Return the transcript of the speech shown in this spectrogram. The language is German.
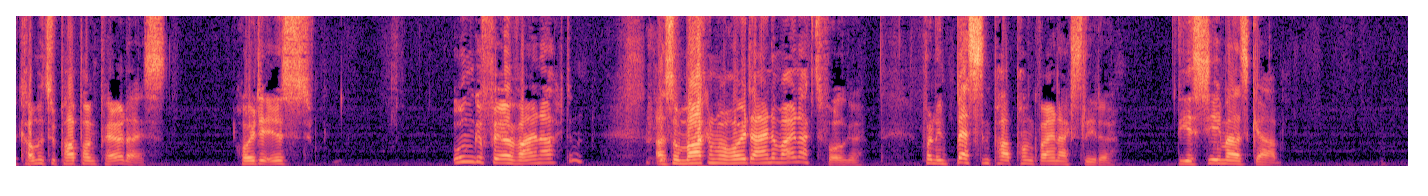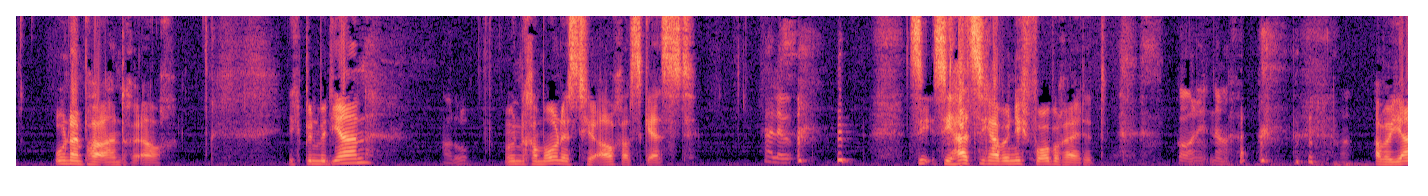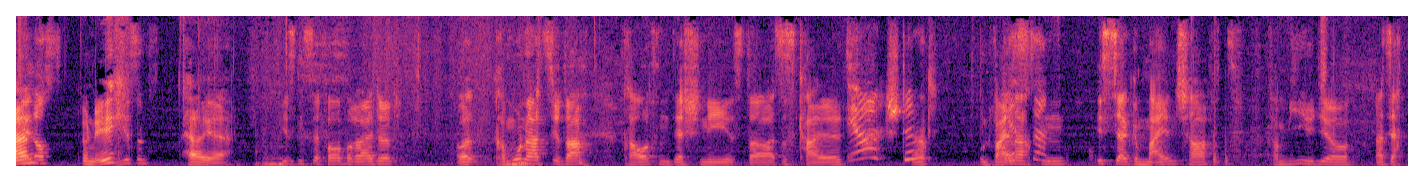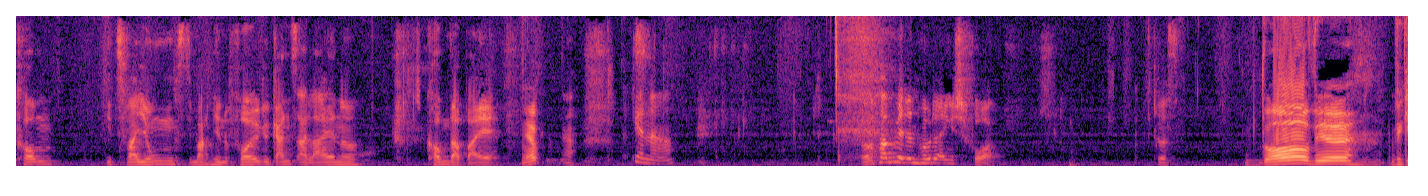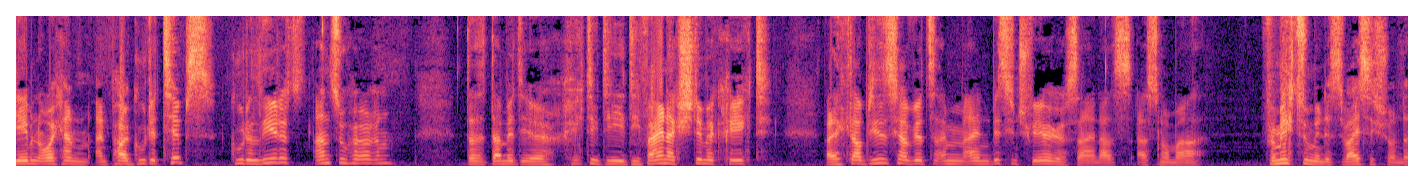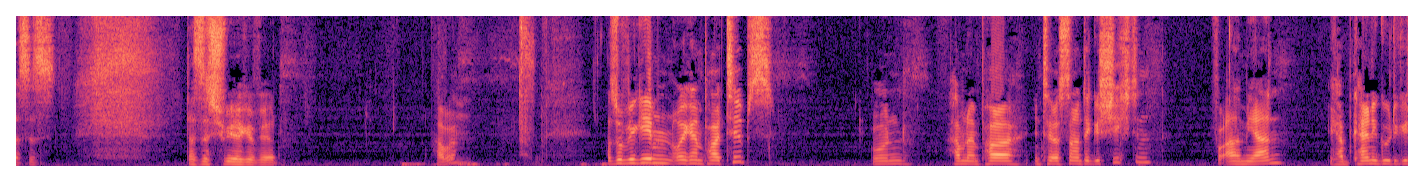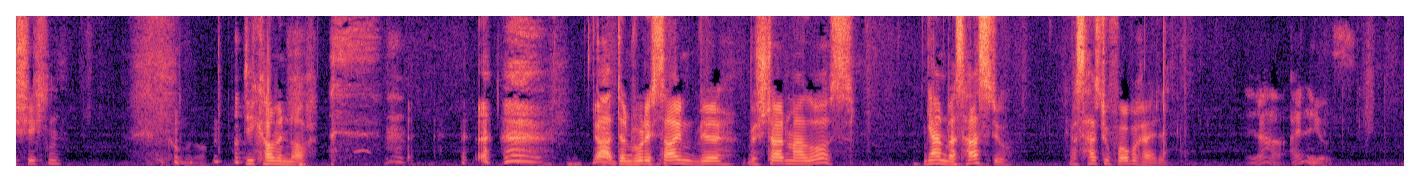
willkommen zu Pop Punk Paradise. Heute ist ungefähr Weihnachten. Also machen wir heute eine Weihnachtsfolge von den besten Pop Punk Weihnachtslieder, die es jemals gab. Und ein paar andere auch. Ich bin mit Jan. Hallo. Und Ramon ist hier auch als Gast. Hallo. Sie, sie hat sich aber nicht vorbereitet. Gar nicht, nein. Aber Jan und wir, ich, sind, hell yeah. wir sind sehr vorbereitet. Aber Ramona hat sich gedacht, draußen der Schnee ist da, es ist kalt. Ja, stimmt. Und Weihnachten ist ja Gemeinschaft, Familie. Da hat sie gesagt, komm, die zwei Jungs, die machen hier eine Folge ganz alleine. Komm dabei. Yep. Genau. Aber Was haben wir denn heute eigentlich vor? Chris. Boah, wir, wir geben euch ein, ein paar gute Tipps, gute Lieder anzuhören, da, damit ihr richtig die, die Weihnachtsstimme kriegt. Weil ich glaube, dieses Jahr wird es ein, ein bisschen schwieriger sein als, als normal. Für mich zumindest weiß ich schon, dass es, dass es schwieriger wird. Aber, also wir geben euch ein paar Tipps und haben ein paar interessante Geschichten. Vor allem Jan. Ich habe keine gute Geschichten. Die kommen noch. Die kommen noch. ja, dann würde ich sagen, wir, wir starten mal los. Jan, was hast du? Was hast du vorbereitet? Ja, einiges.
